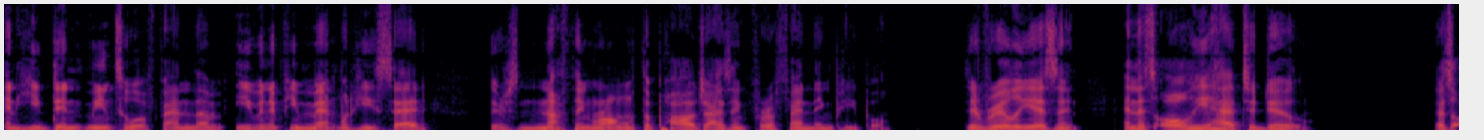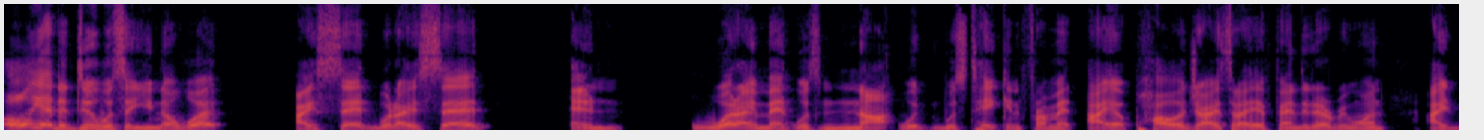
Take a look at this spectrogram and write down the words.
and he didn't mean to offend them, even if he meant what he said, there's nothing wrong with apologizing for offending people. There really isn't. And that's all he had to do. That's all he had to do was say, you know what? I said what I said, and what I meant was not what was taken from it. I apologize that I offended everyone. I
